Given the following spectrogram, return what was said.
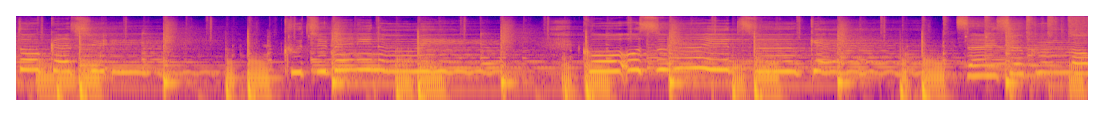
溶かし口紅塗り香水つけ最速の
